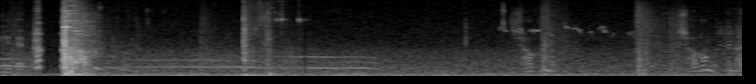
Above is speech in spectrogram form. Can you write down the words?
逃げてシャガムシャガムって何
